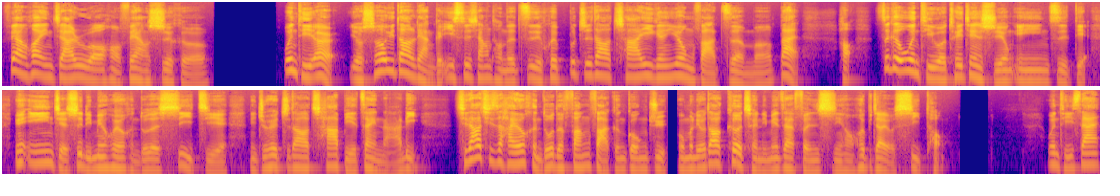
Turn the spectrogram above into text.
非常欢迎加入哦，非常适合。问题二，有时候遇到两个意思相同的字，会不知道差异跟用法怎么办？好，这个问题我推荐使用英英字典，因为英英解释里面会有很多的细节，你就会知道差别在哪里。其他其实还有很多的方法跟工具，我们留到课程里面再分析哈，会比较有系统。问题三，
